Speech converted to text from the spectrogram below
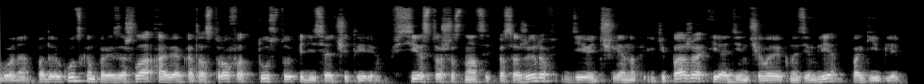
года под Иркутском произошла авиакатастрофа Ту-154. Все 116 пассажиров, 9 членов экипажа и один человек на земле погибли.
